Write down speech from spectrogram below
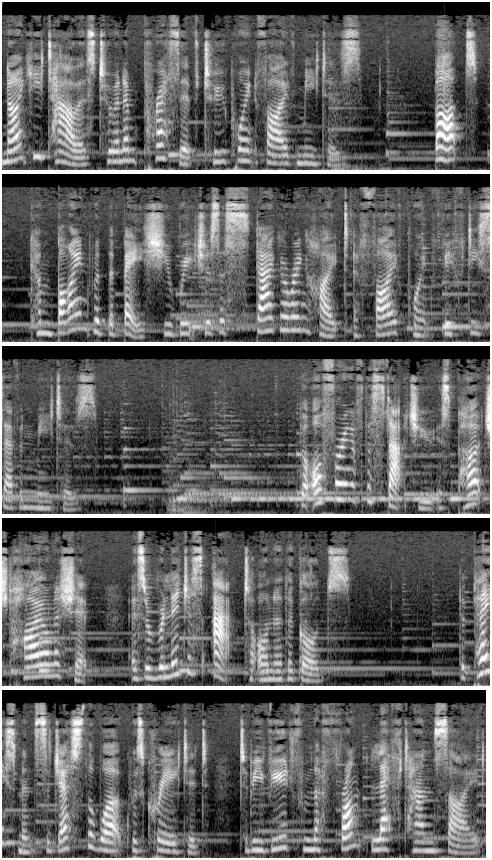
Nike towers to an impressive 2.5 metres, but combined with the base, she reaches a staggering height of 5.57 metres. The offering of the statue is perched high on a ship as a religious act to honour the gods. The placement suggests the work was created to be viewed from the front left hand side,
